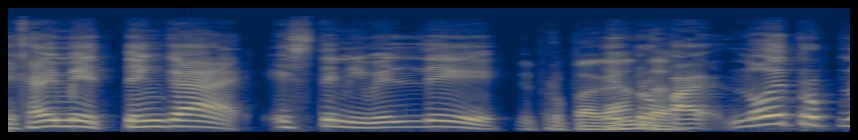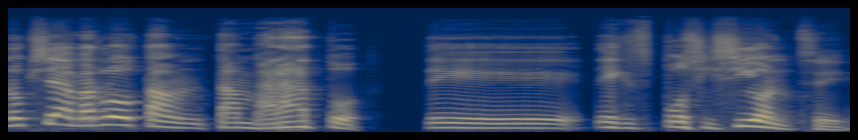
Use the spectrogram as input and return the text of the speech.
que Jaime tenga este nivel de, De de propaganda. propa- no de pro- no quise llamarlo tan, tan barato, de, de exposición. sí.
